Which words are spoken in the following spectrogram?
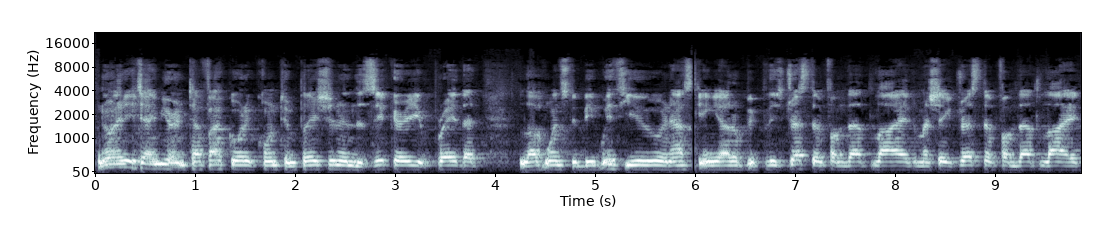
No, anytime you're in tafakkur and contemplation and the zikr, you pray that loved ones to be with you and asking, Ya Rabbi please dress them from that light, Mashaykh dress them from that light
